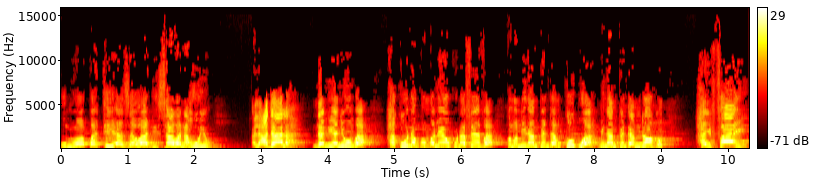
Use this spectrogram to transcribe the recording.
umewapatia zawadi sawa na huyu? Al-adala ndani ya nyumba. Hakuna kwamba leo kuna feva kwamba mimi nampenda mkubwa mimi nampenda mdogo. Haifai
